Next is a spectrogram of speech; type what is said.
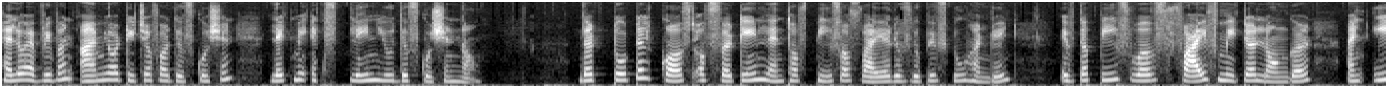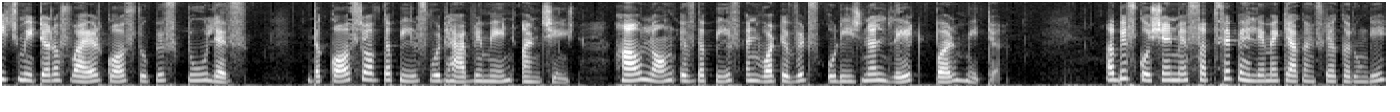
Hello everyone I am your teacher for this question let me explain you this question now the total cost of certain length of piece of wire is rupees two hundred if the piece was five metre longer and each metre of wire cost rupees two less the cost of the piece would have remain unchanged how long is the piece and what is its original rate per metre अब इस क्वेश्चन में सबसे पहले मैं क्या कंसिडर करूँगी?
